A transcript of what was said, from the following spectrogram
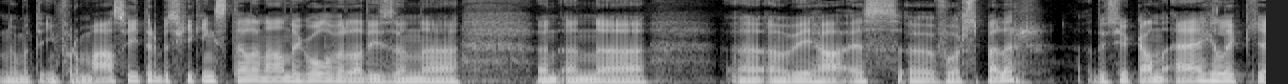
noem het informatie ter beschikking stellen aan de golfer. Dat is een, uh, een, een, uh, een WHS-voorspeller. Dus je kan eigenlijk, uh,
